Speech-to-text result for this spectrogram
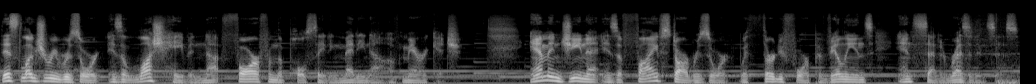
This luxury resort is a lush haven not far from the pulsating Medina of Marrakech. Amanjena is a five-star resort with 34 pavilions and seated residences.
